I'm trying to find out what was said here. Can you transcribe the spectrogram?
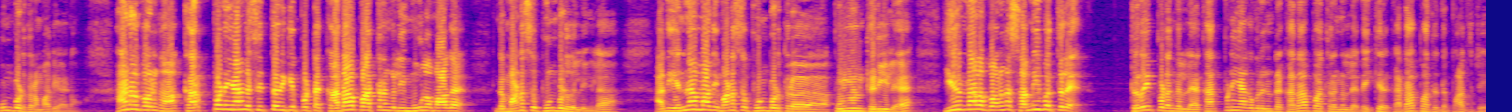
புண்படுத்துற மாதிரி ஆயிடும். ஆனா பாருங்க கற்பனையாக சித்தரிக்கப்பட்ட கதாபாத்திரங்களின் மூலமாக இந்த மனசு புண்படுது இல்லைங்களா? அது என்ன மாதிரி மனசை புண்படுத்துற புண்ணுன்னு தெரியல. இருந்தாலும் பாருங்க சமீபத்தில் திரைப்படங்கள்ல கற்பனையாக வருகின்ற கதாபாத்திரங்கள்ல வைக்கிற கதாபாத்திரத்தை பார்த்துட்டு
